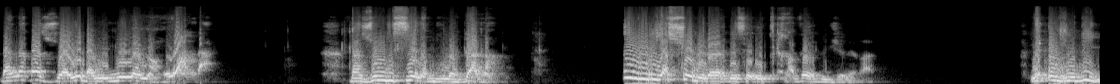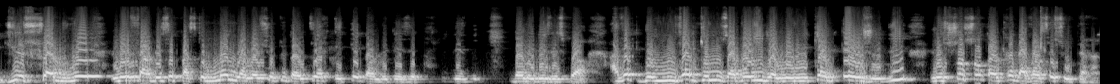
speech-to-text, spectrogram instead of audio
Bana ba zoyer ba milieu na Rwanda. Ba zongisi na Bunagana. Humiliation de la RDC au travers du général. Mais aujourd'hui, Dieu soit loué, les FARDC, parce que même la nation tout entière était dans le, désespoir, le. Avec des nouvelles que nous avons eues dans le week-end et aujourd'hui, les choses sont en train d'avancer sur le terrain.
